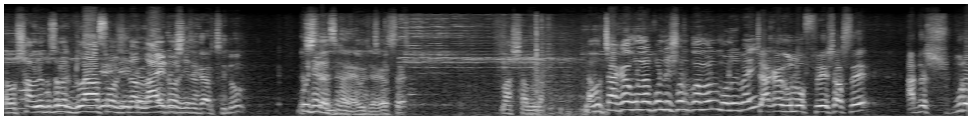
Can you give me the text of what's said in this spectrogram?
এবং সামনে পিছনে গ্লাস অরিজিনাল লাইট অরিজিনাল ছিল। উঠে গেছে। হ্যাঁ উঠে গেছে। মাশাআল্লাহ। এবং চাকাগুলোর কন্ডিশন কেমন মনির ভাই? চাকাগুলো ফ্রেশ আছে। আপনার পুরো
